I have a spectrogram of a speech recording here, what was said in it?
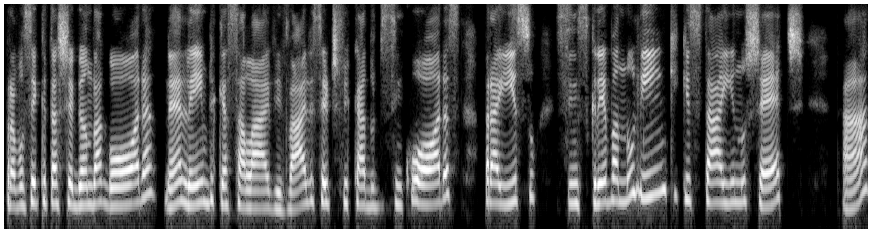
Para você que está chegando agora, né, lembre que essa live vale certificado de 5 horas. Para isso, se inscreva no link que está aí no chat, tá?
